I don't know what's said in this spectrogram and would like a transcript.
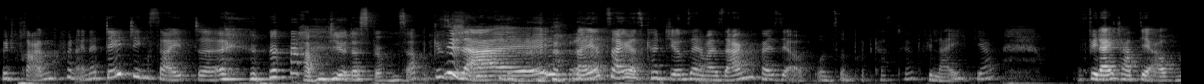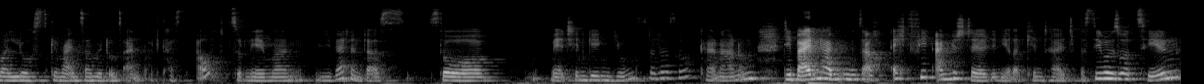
Mit Fragen von einer Dating-Seite. Haben die das bei uns abgesehen? Vielleicht. Na, jetzt sage, das könnt ihr uns ja mal sagen, falls ihr auch unseren Podcast hört. Vielleicht, ja. Vielleicht habt ihr auch mal Lust, gemeinsam mit uns einen Podcast aufzunehmen. Wie wäre denn das? So Mädchen gegen Jungs oder so? Keine Ahnung. Die beiden haben uns auch echt viel angestellt in ihrer Kindheit. Was die mal so erzählen,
